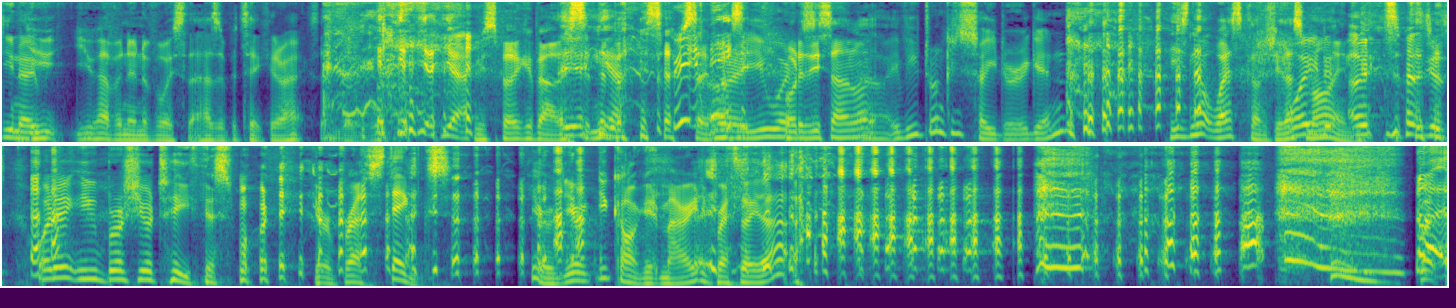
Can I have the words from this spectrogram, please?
you know, you, you have an inner voice that has a particular accent. Don't you? yeah, yeah. we spoke about this in the Yeah. bonus episode. Oh, What, does he, you what weren't- does he sound like? Uh, have you drunken cider again? He's not West Country. That's why mine. don't- oh, so just, why don't you brush your teeth this morning? Your breath stinks. You're, you're, you can't get married. A breath like that. That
